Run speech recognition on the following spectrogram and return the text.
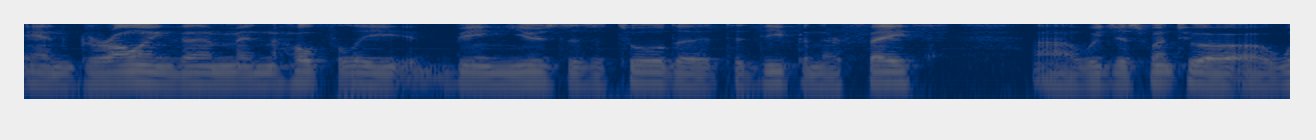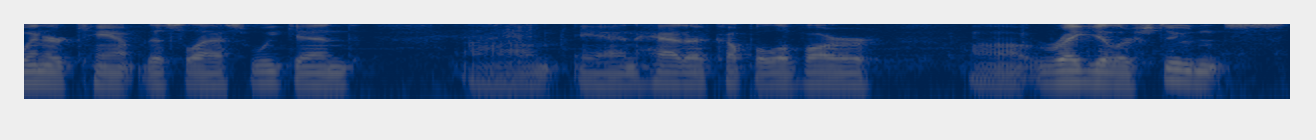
and growing them and hopefully being used as a tool to, to deepen their faith. Uh, we just went to a, a, winter camp this last weekend um, and had a couple of our uh, regular students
